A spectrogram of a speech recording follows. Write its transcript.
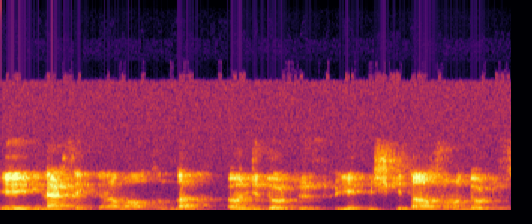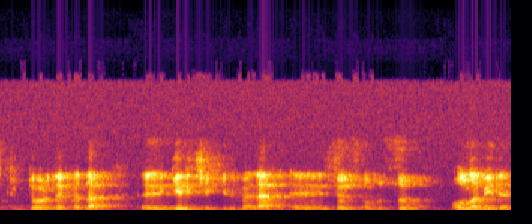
e, inersek gram altında önce 472 daha sonra 444'e kadar e, geri çekilmeler e, söz konusu olabilir.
